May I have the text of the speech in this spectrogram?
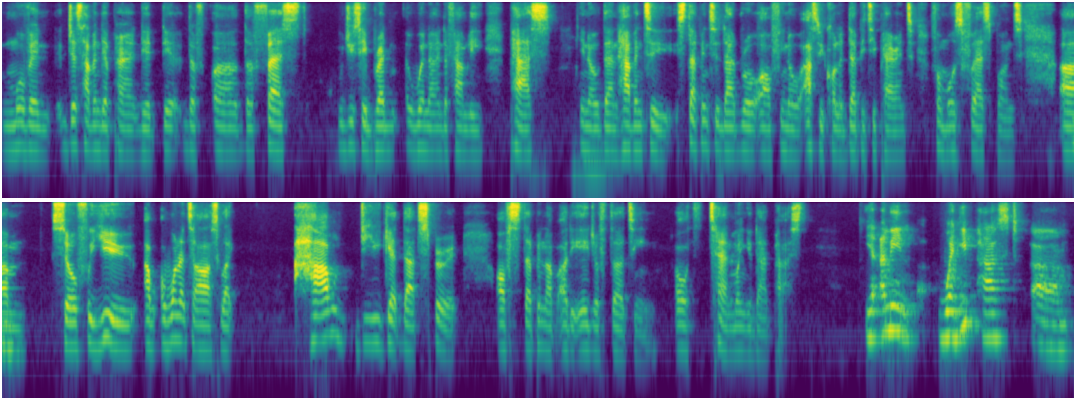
moving, just having their parent, the the the, uh, the first would you say breadwinner in the family pass you know than having to step into that role of you know as we call a deputy parent for most firstborns um mm. so for you I, I wanted to ask like how do you get that spirit of stepping up at the age of 13 or 10 when your dad passed yeah i mean when he passed um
